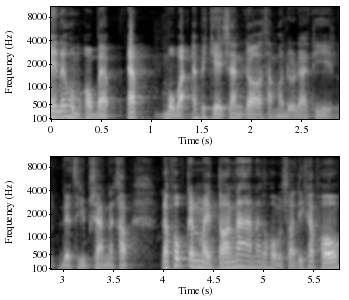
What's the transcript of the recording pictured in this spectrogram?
ต์นะครับผมออกแบบแอปโมบายแอปพลิเคชันก็สามารถดูได้ที่ description นะครับแล้วพบกันใหม่ตอนหน้านะครับผมสวัสดีครับผม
